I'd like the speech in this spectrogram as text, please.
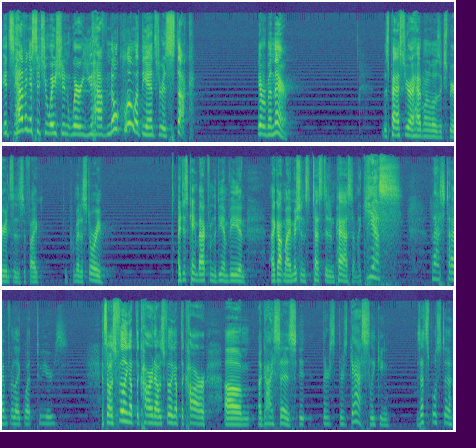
it's having a situation where you have no clue what the answer is stuck. You ever been there? This past year, I had one of those experiences, if I if you permit a story. I just came back from the DMV and I got my emissions tested and passed. I'm like, yes, last time for like, what, two years? And so I was filling up the car, and I was filling up the car. Um, a guy says, there's, there's gas leaking. Is that supposed to?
